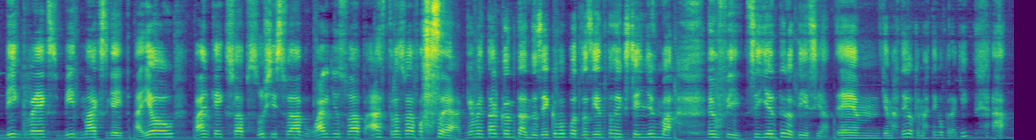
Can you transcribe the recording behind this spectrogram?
BigRex, BitMax, Gate.io, PancakeSwap, SushiSwap, WagyuSwap, AstroSwap, o sea, ¿qué me están contando? Si hay como 400 exchanges más. En fin, siguiente noticia. Em, ¿Qué más tengo? ¿Qué más tengo por aquí? Ajá.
